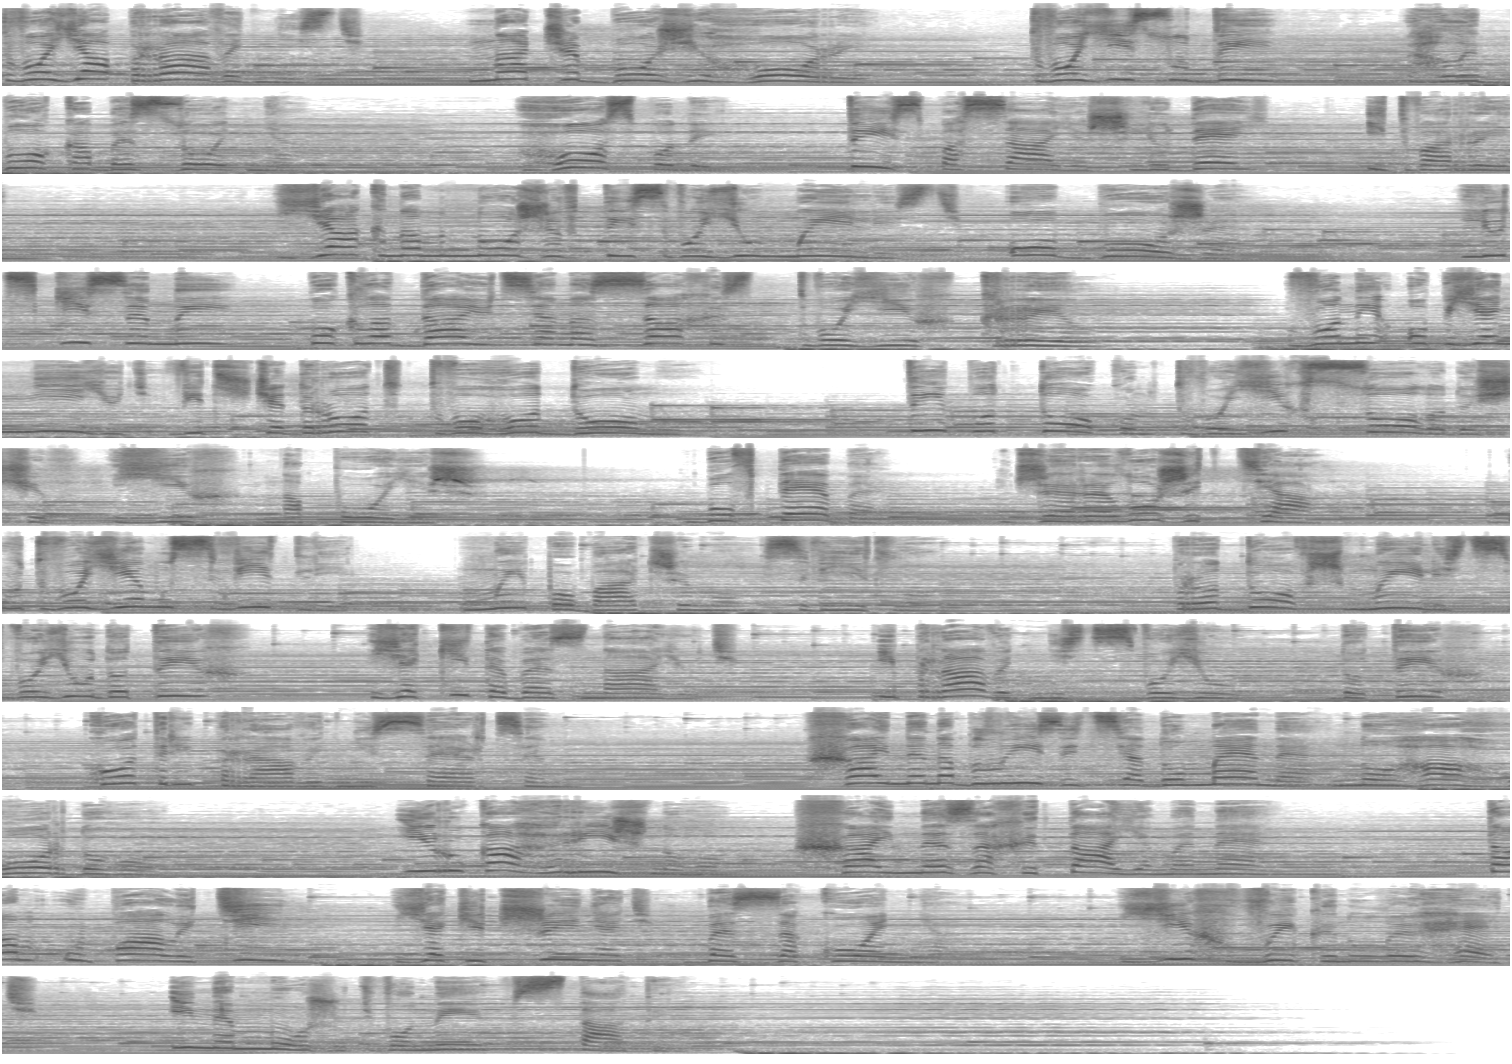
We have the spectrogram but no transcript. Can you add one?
Твоя праведність наче Божі гори, Твої суди глибока безодня. Господи, Ти спасаєш людей і тварин. Як намножив ти свою милість, о Боже! Людські сини покладаються на захист твоїх крил. Вони оп'яніють від щедрот Твого дому. Ти потоком твоїх солодощів їх напоїш, бо в тебе джерело життя. У твоєму світлі ми побачимо світло. Продовж милість свою до тих, які тебе знають, і праведність свою до тих, котрі праведні серцем. Хай не наблизиться до мене нога гордого, і рука грішного хай не захитає мене. Там упали ті, які чинять беззаконня, їх викинули геть, і не можуть вони встати.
